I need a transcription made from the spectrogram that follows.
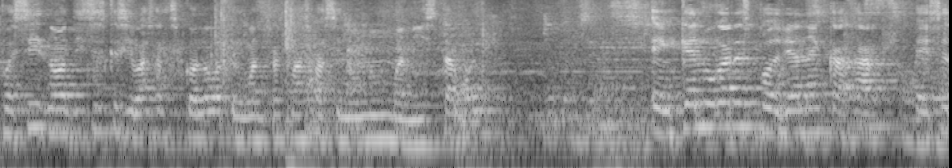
Pues sí, no, dices que si vas al psicólogo te encuentras más fácil un humanista, güey. ¿En qué lugares podrían encajar ese,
